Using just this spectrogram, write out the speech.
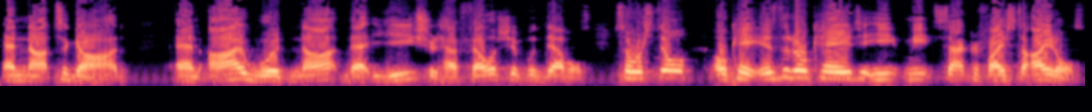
and not to God, and I would not that ye should have fellowship with devils. So we're still, okay, is it okay to eat meat sacrificed to idols?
